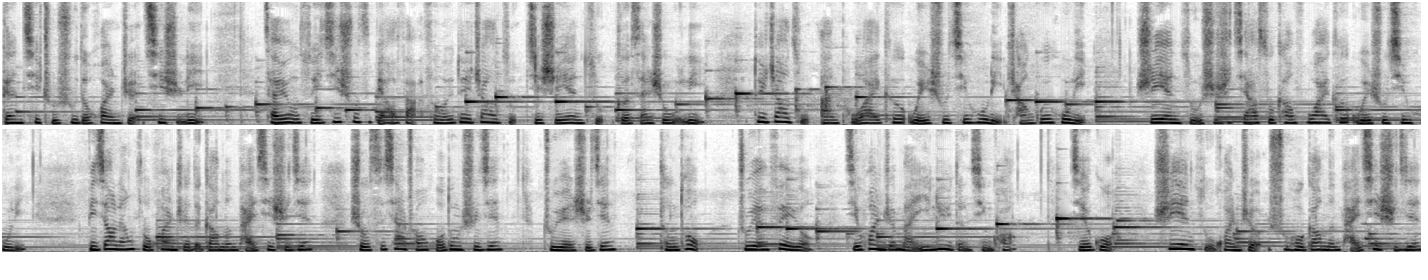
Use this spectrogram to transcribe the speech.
肝切除术的患者70例。采用随机数字表法，分为对照组及实验组各三十五例。对照组按普外科围术期护理常规护理，实验组实施加速康复外科围术期护理。比较两组患者的肛门排气时间、首次下床活动时间、住院时间、疼痛、住院费用及患者满意率等情况。结果，试验组患者术后肛门排气时间、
